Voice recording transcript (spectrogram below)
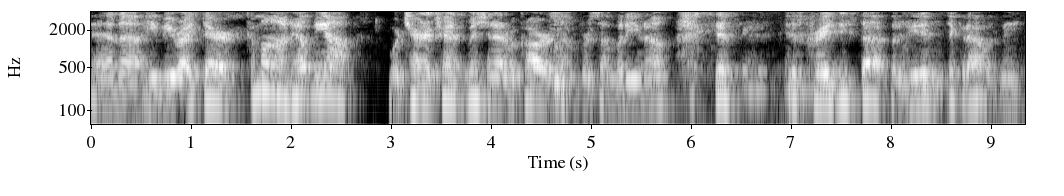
and uh, he'd be right there. Come on, help me out. we're tearing a transmission out of a car or something for somebody, you know, just just crazy stuff. But if he didn't stick it out with me,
